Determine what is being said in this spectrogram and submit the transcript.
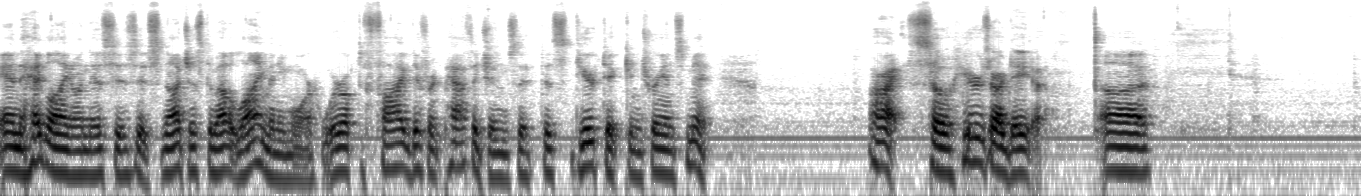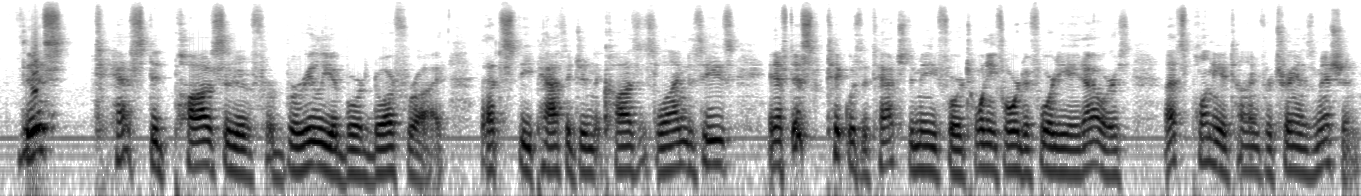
And the headline on this is it's not just about Lyme anymore. We're up to five different pathogens that this deer tick can transmit. All right, so here's our data. Uh, this tested positive for Borrelia burgdorferi. That's the pathogen that causes Lyme disease. And if this tick was attached to me for 24 to 48 hours, that's plenty of time for transmission.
